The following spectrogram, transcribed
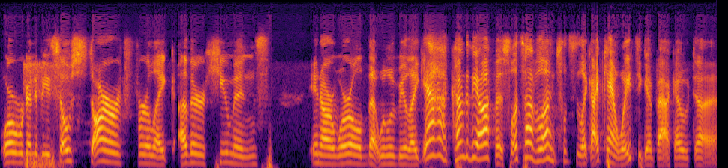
or we're going to be so starved for like other humans in our world that we'll be like, yeah, come to the office. Let's have lunch. Let's like, I can't wait to get back out. Uh,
